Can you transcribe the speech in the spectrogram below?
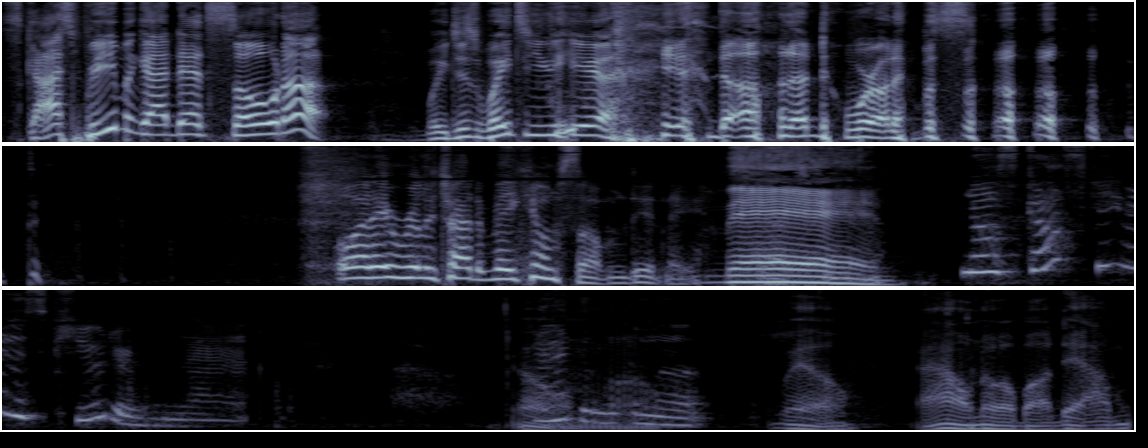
Scott Speedman got that sold up. We just wait till you hear the Underworld episode. Or they really tried to make him something, didn't they? Man. No, Scott Speedman is cuter than that. I have to look Oh. him up. Well, I don't know about that. I'm,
